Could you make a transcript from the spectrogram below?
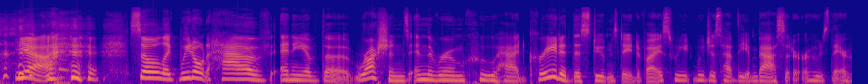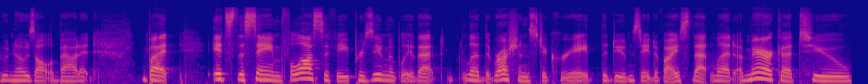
yeah. so like we don't have any of the Russians in the room who had created this doomsday device. We we just have the ambassador who's there who knows all about it. But it's the same philosophy presumably that led the Russians to create the doomsday device that led America to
